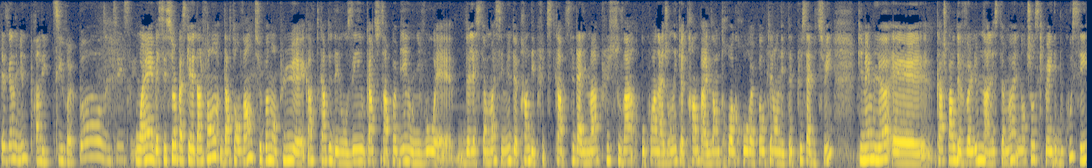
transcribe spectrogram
Est-ce qu'on est mieux de prendre des petits repas ou. Ouais, ben c'est sûr, parce que dans le fond, dans ton ventre, tu veux pas non plus, euh, quand, quand tu as des nausées ou quand tu te sens pas bien au niveau euh, de l'estomac, c'est mieux de prendre des plus petites quantités d'aliments plus souvent au cours de la journée que de prendre, par exemple, trois gros repas auxquels on est peut-être plus habitué. Puis même là, euh, quand je parle de volume dans l'estomac, une autre chose qui peut aider beaucoup, c'est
